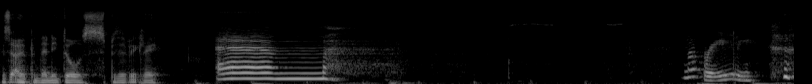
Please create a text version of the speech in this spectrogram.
Has it opened any doors specifically? Um, Not really.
